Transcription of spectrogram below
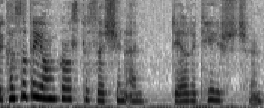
Because of the young girl's position and dedication,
